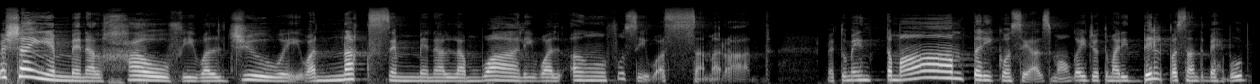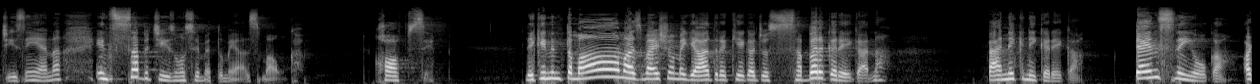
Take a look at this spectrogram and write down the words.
بشیم من الخوف والجوع والنقص من الاموال والانفس والسمرات میں تمہیں ان تمام طریقوں سے آزماؤں گا. یہ جو تمہاری دل پسند محبوب چیزیں ہیں نا، ان سب چیزوں سے میں تمہیں آزماؤں گا. خوف سے. لیکن ان تمام آزمائشوں میں یاد رکھیے گا جو صبر کرے گا نا پینک نہیں کرے گا ٹینس نہیں ہوگا۔ اور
